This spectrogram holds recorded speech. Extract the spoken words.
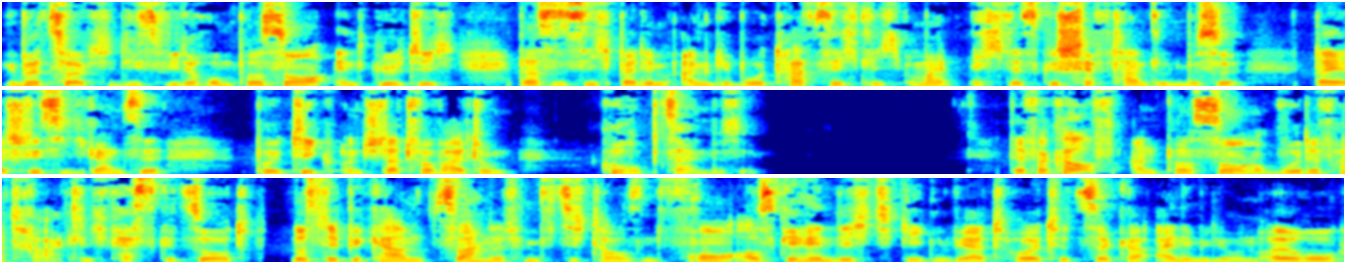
überzeugte dies wiederum Poisson endgültig, dass es sich bei dem Angebot tatsächlich um ein echtes Geschäft handeln müsse, da ja schließlich die ganze Politik und Stadtverwaltung korrupt sein müsse. Der Verkauf an Poisson wurde vertraglich festgezurrt. Lustig bekam 250.000 Francs ausgehändigt, gegen Wert heute circa eine Million Euro,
